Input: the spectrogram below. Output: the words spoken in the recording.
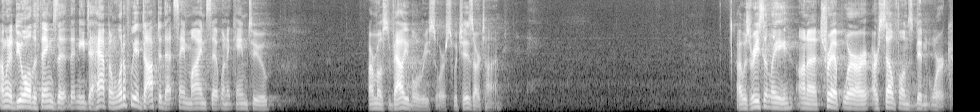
I'm going to do all the things that, that need to happen. What if we adopted that same mindset when it came to our most valuable resource, which is our time? I was recently on a trip where our, our cell phones didn't work.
